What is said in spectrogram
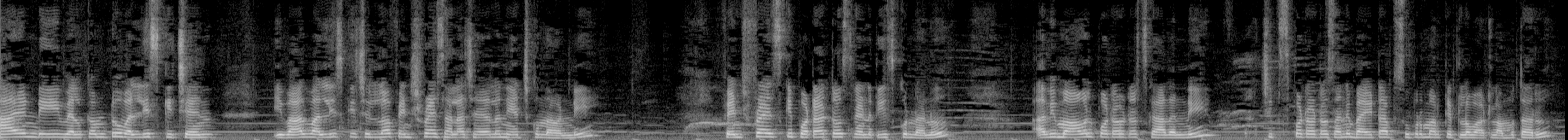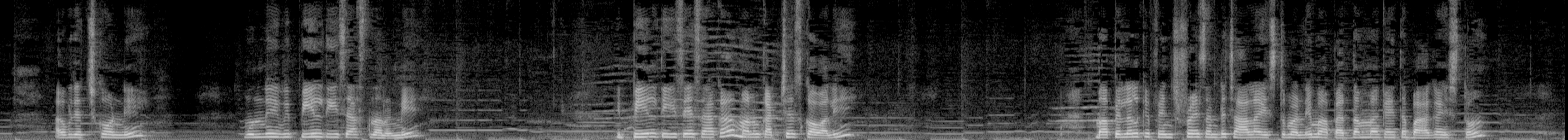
Hi అండి welcome to Valli's kitchen. ఇవాళ వల్లీస్ కిచెన్లో ఫ్రెంచ్ ఫ్రైస్ ఎలా చేయాలో నేర్చుకుందామండి. ఫ్రెంచ్ ఫ్రైస్కి పొటాటోస్ రెండు తీసుకున్నాను. అవి మామూలు పొటాటోస్ కాదండి. చిప్స్ పొటాటోస్ అని బయట సూపర్ మార్కెట్లో వాటిలో అమ్ముతారు. అవి తెచ్చుకోండి. ముందు ఇవి పీల్ తీసేస్తున్నానండి. ఈ పీల్ తీసేసాక మనం కట్ చేసుకోవాలి. మా పిల్లలకి ఫ్రెంచ్ ఫ్రైస్ అంటే చాలా ఇష్టం అండి మా పెద్దమ్మకి అయితే బాగా ఇష్టం.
